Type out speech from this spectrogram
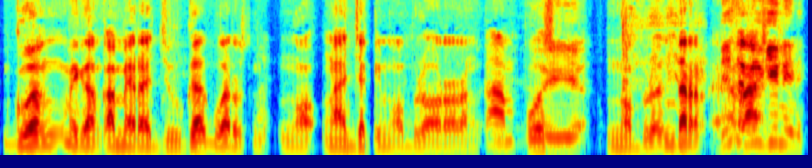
Gua megang kamera juga, gua harus ngo- ngajakin ngobrol orang-orang kampus. Iya. Ngobrol ntar dia ra- sambil gini nih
